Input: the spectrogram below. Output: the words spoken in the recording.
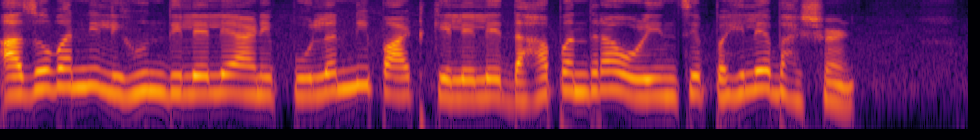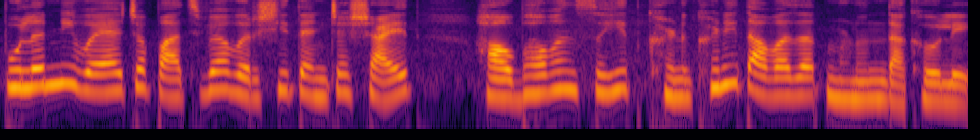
आजोबांनी लिहून दिलेले आणि पुलंनी पाठ केलेले दहा पंधरा ओळींचे पहिले भाषण पुलंनी वयाच्या पाचव्या वर्षी त्यांच्या शाळेत हावभावांसहित खणखणीत आवाजात म्हणून दाखवले.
